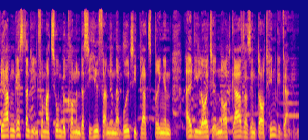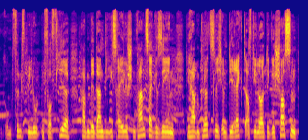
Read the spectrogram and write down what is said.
Wir haben gestern die Information bekommen, dass sie Hilfe an den Nabulsi-Platz bringen. All die Leute in Nordgaza sind dorthin gegangen. Um fünf Minuten vor vier haben wir dann die israelischen Panzer gesehen. Die haben plötzlich und direkt auf die Leute geschossen.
